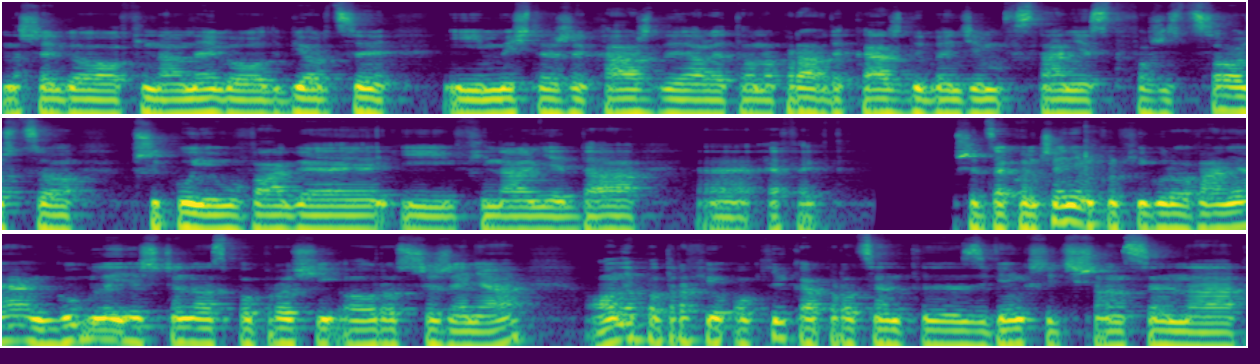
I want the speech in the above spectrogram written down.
naszego finalnego odbiorcy i myślę, że każdy, ale to naprawdę każdy będzie w stanie stworzyć coś, co przykuje uwagę i finalnie da e, efekt. Przed zakończeniem konfigurowania Google jeszcze nas poprosi o rozszerzenia. One potrafią o kilka procent zwiększyć szanse na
